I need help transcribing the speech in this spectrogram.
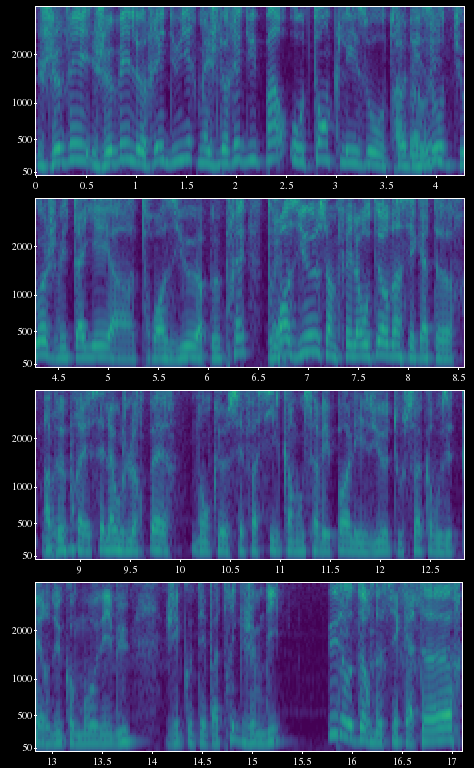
Je vais, je vais le réduire, mais je le réduis pas autant que les autres. Ah bah les oui. autres, tu vois, je vais tailler à trois yeux à peu près. Trois yeux, ça me fait la hauteur d'un sécateur, à Oui. peu près. C'est là où je le repère. Donc euh, c'est facile quand vous savez pas les yeux, tout ça, quand vous êtes perdu comme moi au début. J'écoutais Patrick, je me dis une hauteur de sécateur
